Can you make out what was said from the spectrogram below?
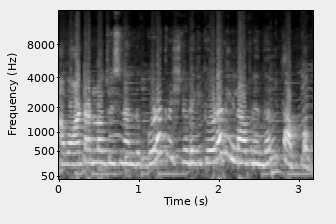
ఆ వాటర్లో చూసినందుకు కూడా కృష్ణుడికి కూడా నీలాప నిందలు తప్పవు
